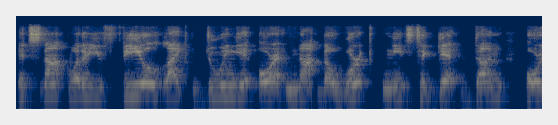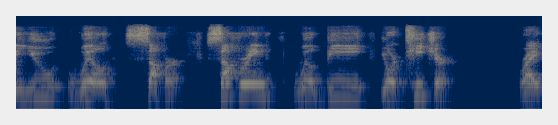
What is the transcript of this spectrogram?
it's not whether you feel like doing it or not. The work needs to get done or you will suffer. Suffering will be your teacher, right?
